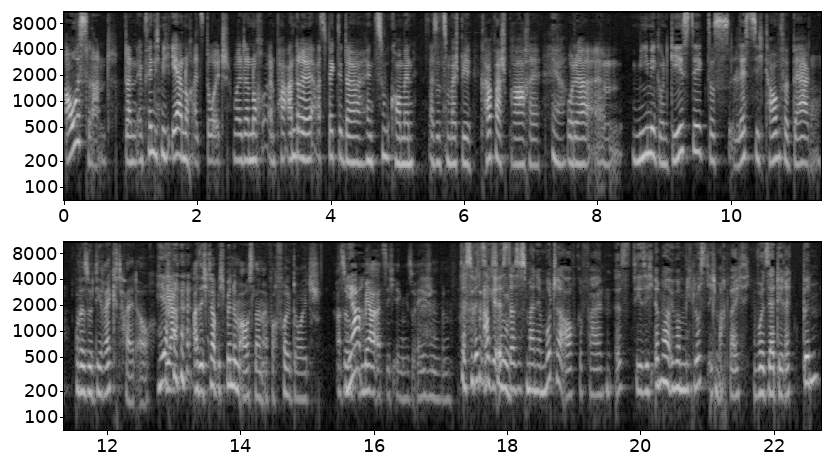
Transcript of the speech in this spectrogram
Ausland, dann empfinde ich mich eher noch als deutsch, weil dann noch ein paar andere Aspekte da hinzukommen. Also zum Beispiel Körpersprache Ja. oder ähm, Mimik und Gestik, das lässt sich kaum verbergen. Oder so Direktheit auch. Ja. Also ich glaube, ich bin im Ausland einfach voll deutsch. Also Ja. mehr als ich irgendwie so Asian bin. Das Witzige Absolut. ist, dass es meine Mutter aufgefallen ist, die sich immer über mich lustig macht, weil ich wohl sehr direkt bin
